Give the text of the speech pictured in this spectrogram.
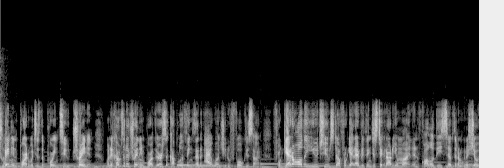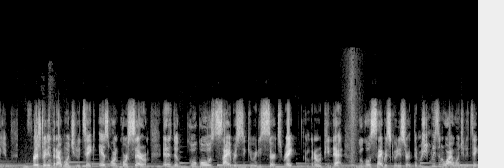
training part, which is the point two, training. When it comes to the training part, there's a couple of things that I want you to focus on. Forget all the YouTube stuff, forget everything. Just take it out of your mind and follow these steps that I'm going to show you. First training that I want you to take is on Coursera. It is the Google Cybersecurity Cert, right? I'm going to repeat that. Google Cybersecurity Cert. The main reason why I want you to take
